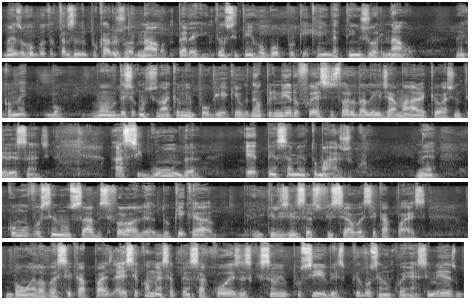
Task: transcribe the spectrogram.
mas o robô está trazendo para o cara o jornal. Peraí, então se tem robô, por que, que ainda tem jornal? Né? Como é Bom, bom, deixa eu continuar que eu me empolguei aqui. Não, primeiro foi essa história da lei de Amara que eu acho interessante. A segunda é pensamento mágico. Né? Como você não sabe, você fala: olha, do que, que a inteligência artificial vai ser capaz? Bom, ela vai ser capaz. Aí você começa a pensar coisas que são impossíveis, porque você não conhece mesmo,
